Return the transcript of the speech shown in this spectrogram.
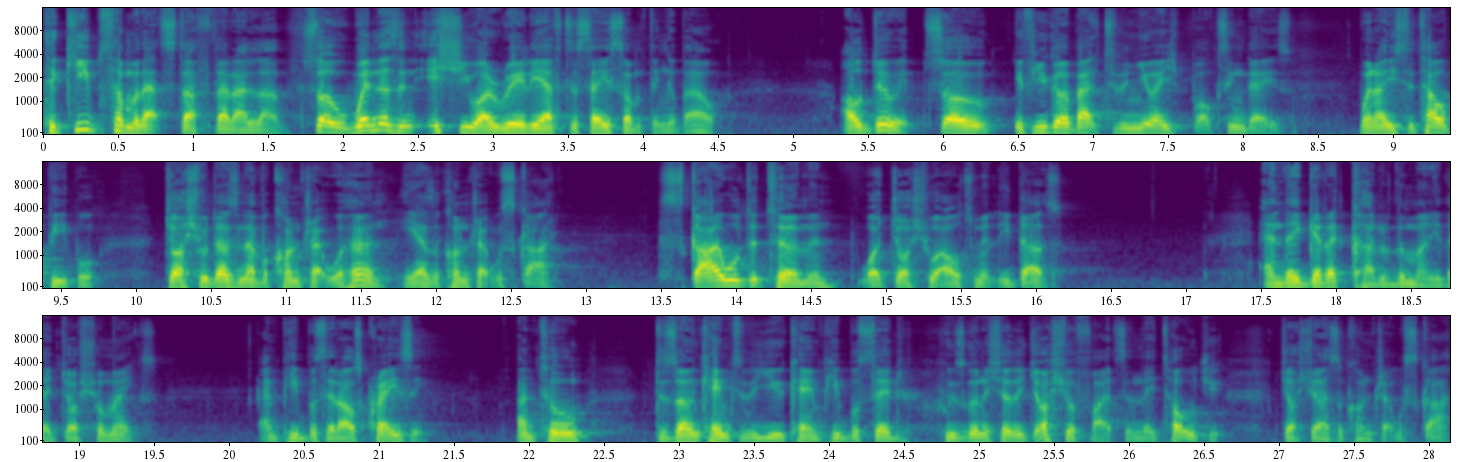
to keep some of that stuff that I love. So when there's an issue I really have to say something about, I'll do it. So if you go back to the New Age boxing days, when I used to tell people Joshua doesn't have a contract with Hearn, he has a contract with Sky. Sky will determine what Joshua ultimately does. And they get a cut of the money that Joshua makes. And people said I was crazy until DAZN came to the UK and people said, Who's going to show the Joshua fights? And they told you Joshua has a contract with Sky.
